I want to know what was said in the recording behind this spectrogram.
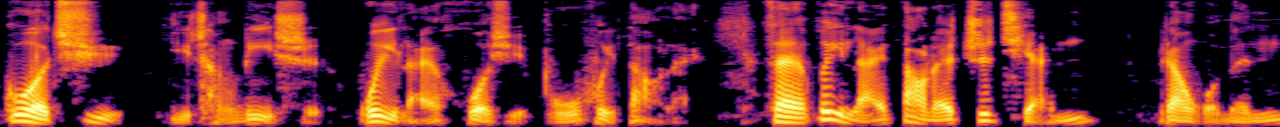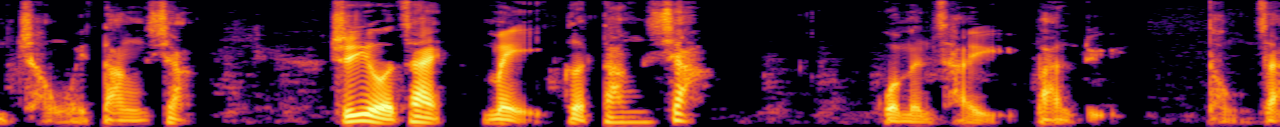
过去已成历史，未来或许不会到来，在未来到来之前，让我们成为当下。只有在每个当下，我们才与伴侣同在。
